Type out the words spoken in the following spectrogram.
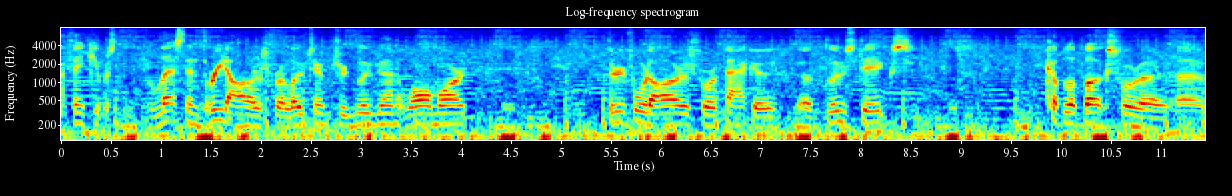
I think it was less than three dollars for a low temperature glue gun at Walmart. Three or four dollars for a pack of, of glue sticks. Couple of bucks for a, a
